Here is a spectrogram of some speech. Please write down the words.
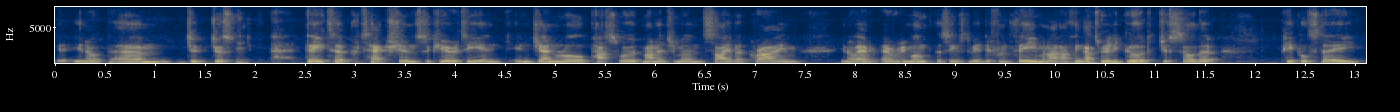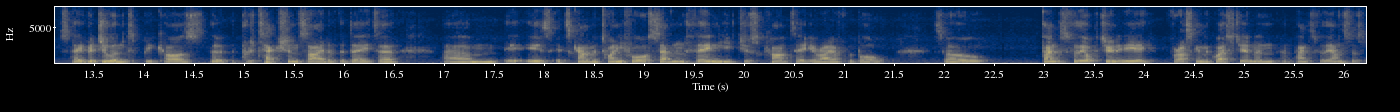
you know, um, just data protection, security in, in general, password management, cyber crime. You know, every, every month there seems to be a different theme, and I, I think that's really good, just so that people stay stay vigilant because the, the protection side of the data um, is it's kind of a 24/7 thing. You just can't take your eye off the ball. So, thanks for the opportunity for asking the question, and, and thanks for the answers.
